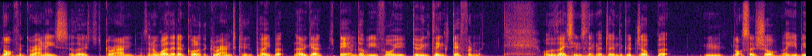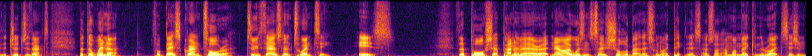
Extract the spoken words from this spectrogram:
not for grannies, so those grand. I don't know why they don't call it the Grand Coupe, but there we go. It's BMW for you, doing things differently. Although they seem to think they're doing the good job, but mm, not so sure. Let you be the judge of that. But the winner for Best Grand Tourer 2020 is the Porsche Panamera. Now, I wasn't so sure about this when I picked this. I was like, am I making the right decision?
